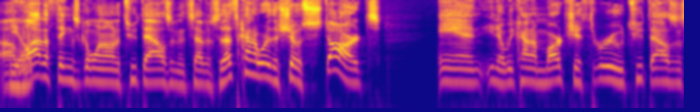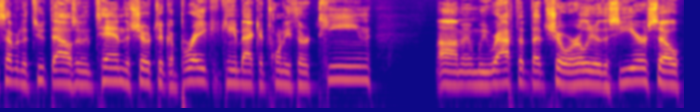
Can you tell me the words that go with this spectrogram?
A yep. lot of things going on in 2007. So that's kind of where the show starts and you know we kind of march you through 2007 to 2010 the show took a break it came back in 2013 um, and we wrapped up that show earlier this year. So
